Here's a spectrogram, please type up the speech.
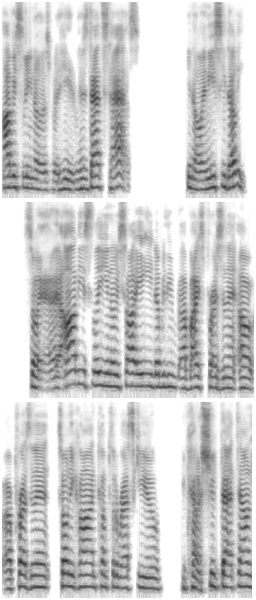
obviously you know this, but he, his dad's Taz, you know, in ECW. So uh, obviously, you know, he saw AEW uh, Vice President, uh, uh, President Tony Khan come to the rescue and kind of shoot that down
